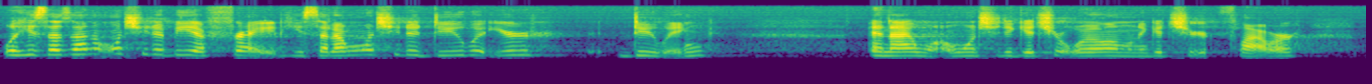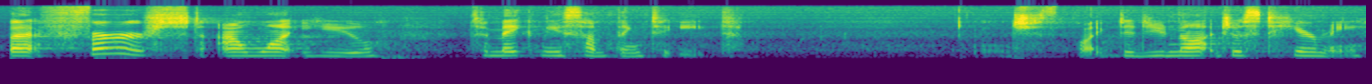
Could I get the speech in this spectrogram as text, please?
Well, he says, I don't want you to be afraid. He said, I want you to do what you're doing, and I want, I want you to get your oil, I want to get your flour. But first, I want you to make me something to eat. she's like, Did you not just hear me?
